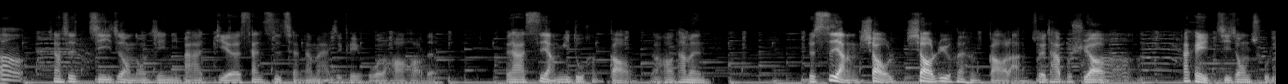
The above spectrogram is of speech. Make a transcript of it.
嗯，像是鸡这种东西，你把它叠了三四层，它们还是可以活得好好的，所以它的饲养密度很高，然后它们就饲养效效率会很高啦，所以它不需要，嗯它可以集中处理，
